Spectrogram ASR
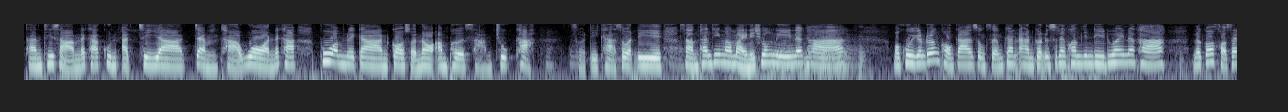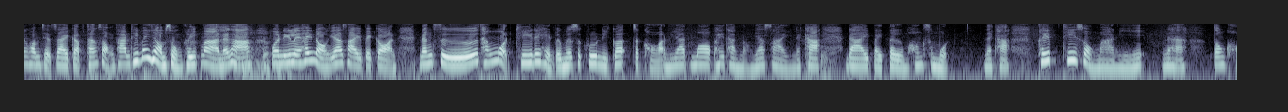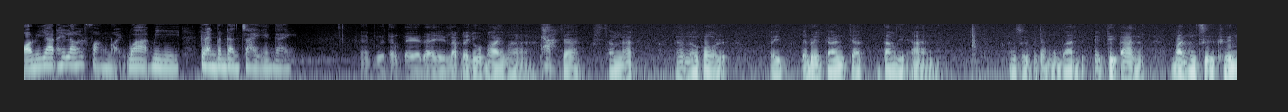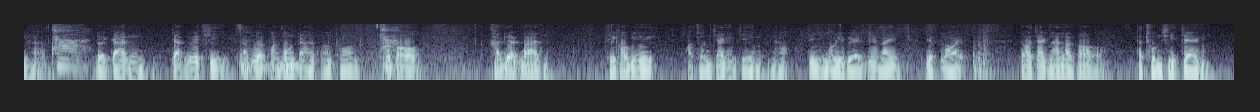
ท่านที่3นะคะคุณอัจฉยาแจ่มถาวรนะคะ ผู้อำนวยการกศนอำเภอสามชุกค่ะ สวัสดีค่ะ สวัสดี 3 ท่านที่มาใหม่ในช่วงนี้นะคะ มาคุยกันเรื่องของการส่งเสริมการอ่านก่อนอื่นแสดงความยินดีด้วยนะคะ แล้วก็ขอแสดงความเสียใจกับทั้งสองท่านที่ไม่ยอมส่งคลิปมานะคะ วันนี้เลยให้หนองย่าไซไปก่อน หนังสือทั้งหมดที่ได้เห็นไปเมื่อสักครู่นี้ก็จะขออนุญาตมอบให้ทางหนองย่าไซนะคะ ได้ไปเติมห้องสมุดนะคะ คลิปที่ส่งมานี้นะคะ ต้องขออนุญาตให้เล่าให้ฟังหน่อยว่ามีแรงบันดาลใจยังไงเปิดตั้งแต่ได้รับนโยบายมาค่ะจากสำนัก แล้วเราก็ไปดำเนินการจัดตั้งที่อ่านหนังสือประจำหมู่บ้านเอ่อที่อ่านบ้านหนังสือขึ้นครับค่ะโดยการจัดเวทีสำรวจความต้องการความพร้อมค่ะแล้วก็คัดเลือกบ้านที่เขามีความสนใจจริงๆนะครับที่มีบริเวณมีอะไรเรียบร้อย ต่อจากนั้นเราก็ ประชุมชี้แจง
